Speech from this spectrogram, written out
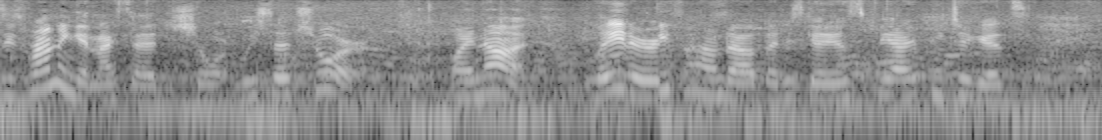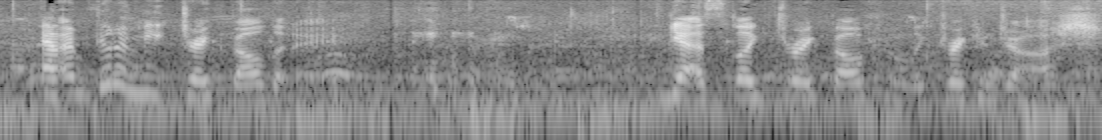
he's running it, and I said sure. We said sure. Why not? Later, we found out that he's getting us VIP tickets, and I'm gonna meet Drake Bell today. yes, like Drake Bell from like Drake and Josh.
